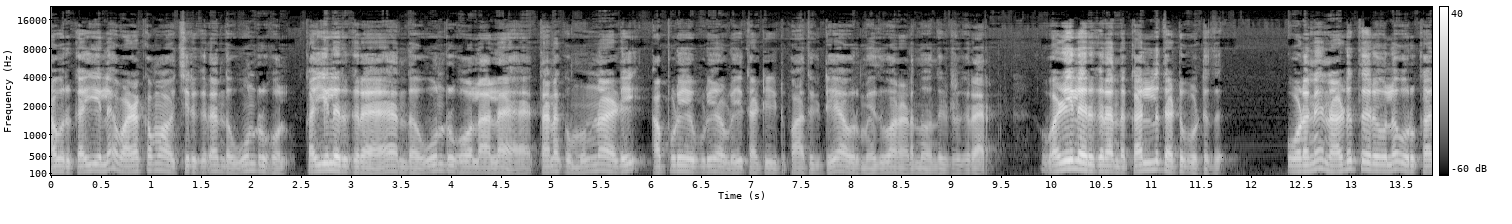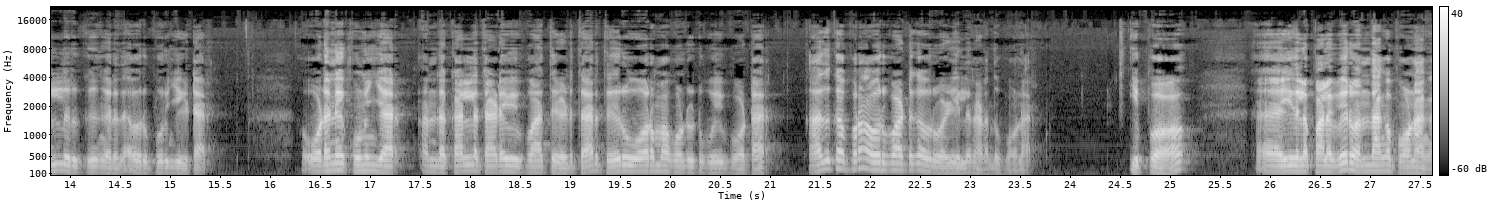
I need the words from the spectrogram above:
அவர் கையில் வழக்கமாக வச்சிருக்கிற அந்த ஊன்றுகோல் கையில் இருக்கிற அந்த ஊன்றுகோலால் தனக்கு முன்னாடி அப்படியும் இப்படியும் அப்படியே தட்டிக்கிட்டு பார்த்துக்கிட்டே அவர் மெதுவாக நடந்து வந்துக்கிட்டு இருக்கிறார். வழியில் இருக்கிற அந்த கல் தட்டுப்பட்டுது. உடனே நடுத்தெருவில் ஒரு கல் இருக்குங்கிறத அவர் புரிஞ்சுக்கிட்டார். உடனே குனிஞ்சார். அந்த கல்லை தடவி பார்த்து எடுத்தார். தெரு ஓரமாக கொண்டுட்டு போய் போட்டார். அதுக்கப்புறம் அவர் பாட்டுக்கு அவர் வழியில் நடந்து போனார். இப்போது இதில் பல பேர் வந்தாங்க போனாங்க.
